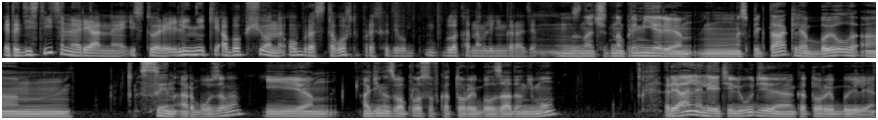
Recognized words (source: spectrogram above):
Это действительно реальная история или некий обобщенный образ того, что происходило в блокадном Ленинграде? Значит, на премьере спектакля был эм, сын Арбузова, и один из вопросов, который был задан ему, реально ли эти люди, которые были.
